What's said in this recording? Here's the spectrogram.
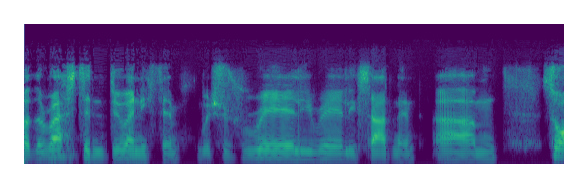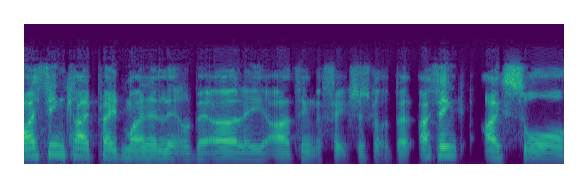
But the rest didn't do anything, which was really, really saddening. Um, so I think I played mine a little bit early. I think the fixtures got the best. I think I saw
